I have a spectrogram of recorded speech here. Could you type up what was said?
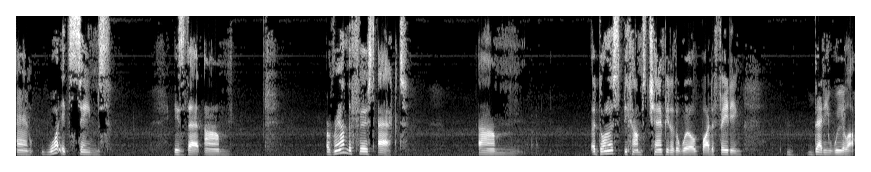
and what it seems is that um, around the first act, um, Adonis becomes champion of the world by defeating Danny Wheeler.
